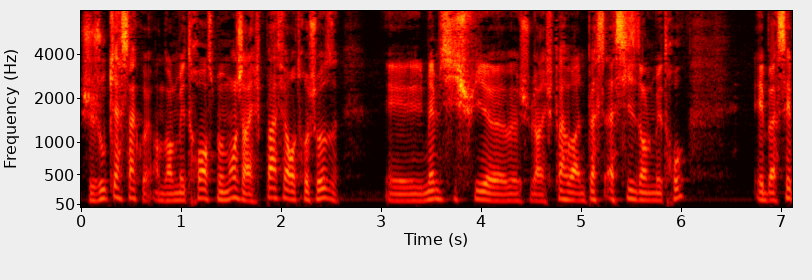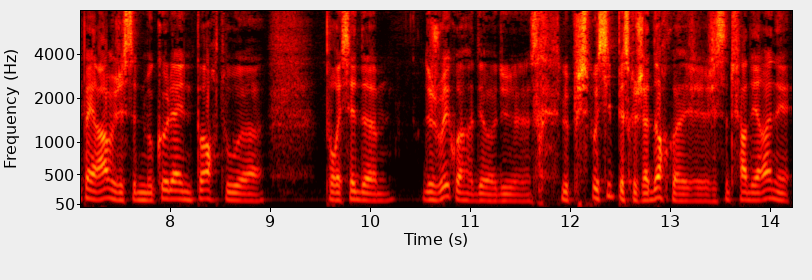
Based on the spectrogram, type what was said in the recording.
je joue qu'à ça quoi. Dans le métro en ce moment, j'arrive pas à faire autre chose. Et même si je suis, euh, je n'arrive pas à avoir une place assise dans le métro, et eh ben c'est pas grave. J'essaie de me coller à une porte ou euh, pour essayer de de jouer quoi, le plus possible parce que j'adore quoi. J'essaie de faire des runs et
